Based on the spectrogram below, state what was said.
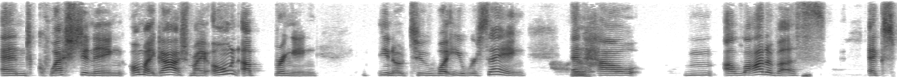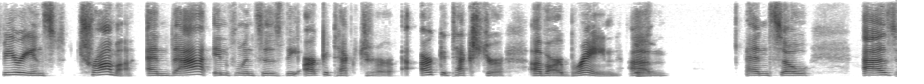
and questioning. Oh my gosh, my own upbringing, you know, to what you were saying, and Yeah. how m- a lot of us experienced trauma and that influences the architecture architecture of our brain Yes. um and so as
